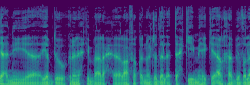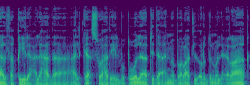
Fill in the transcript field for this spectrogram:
يعني يبدو كنا نحكي امبارح رافق إنه الجدل التحكيمي هيك أرخى بظلال ثقيله على هذا الكأس وهذه البطولة ابتداء من مباراة الأردن والعراق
